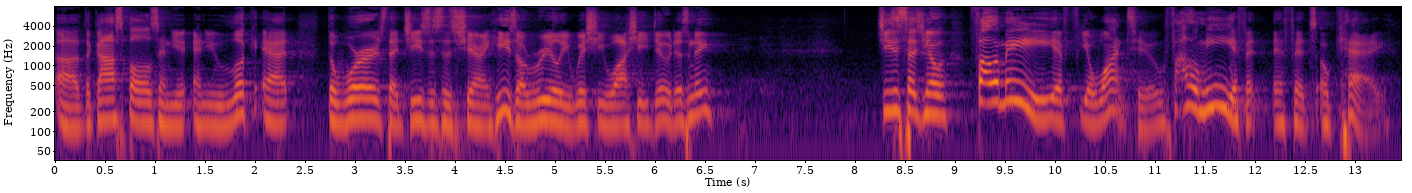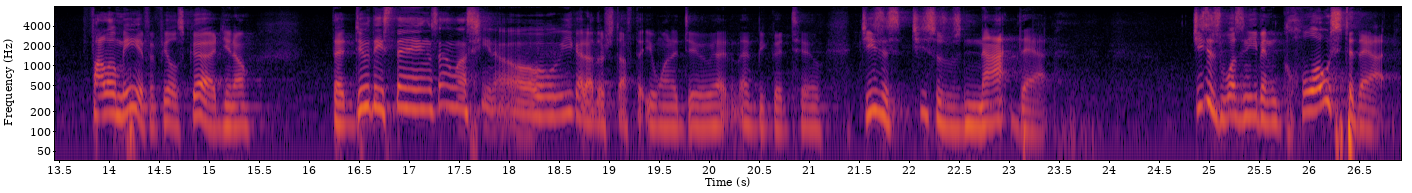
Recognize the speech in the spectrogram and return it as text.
uh, the Gospels and you, and you look at the words that Jesus is sharing, he's a really wishy washy dude, isn't he? Jesus says, you know, follow me if you want to. Follow me if, it, if it's okay. Follow me if it feels good, you know. That do these things unless, you know, you got other stuff that you want to do. That, that'd be good too. Jesus, Jesus was not that. Jesus wasn't even close to that.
